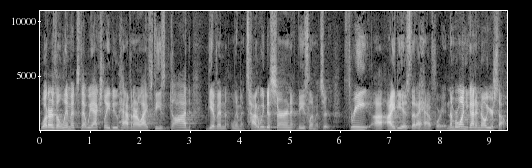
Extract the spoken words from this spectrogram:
what are the limits that we actually do have in our lives, these God given limits. How do we discern these limits? There are three uh, ideas that I have for you. Number one, you got to know yourself.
